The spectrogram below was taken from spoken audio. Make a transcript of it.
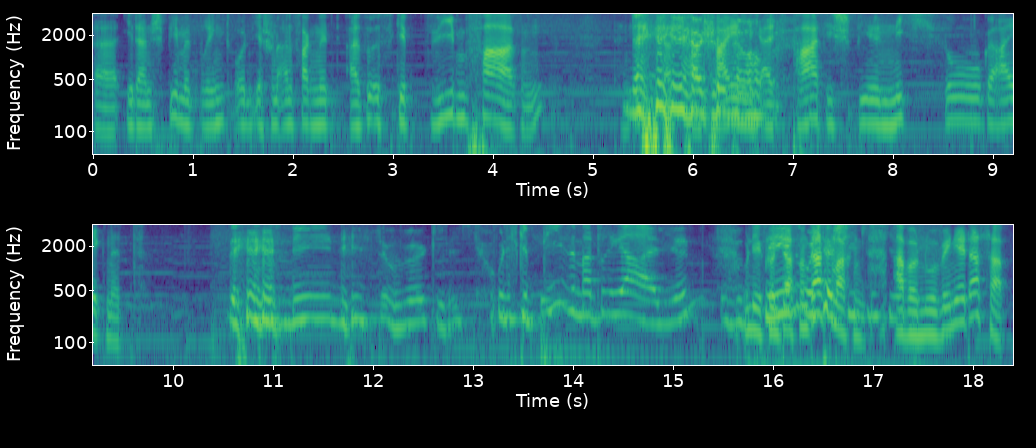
äh, ihr dann ein Spiel mitbringt und ihr schon anfangt mit, also es gibt sieben Phasen, dann ist das ja, wahrscheinlich genau. als Partyspiel nicht so geeignet. nee, nicht so wirklich. Und es gibt diese Materialien. So und ihr könnt das und das machen. Aber nur, wenn ihr das habt.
